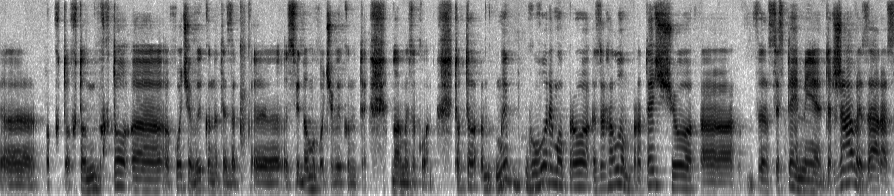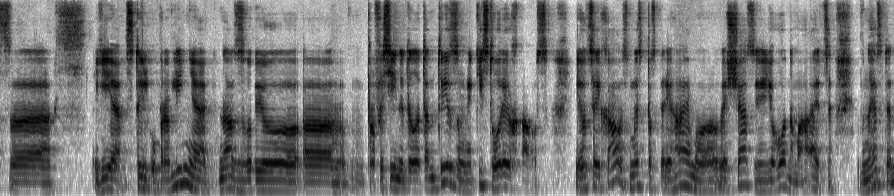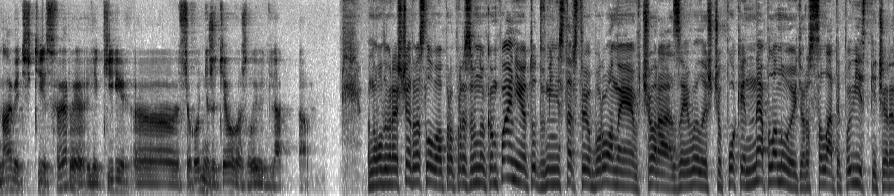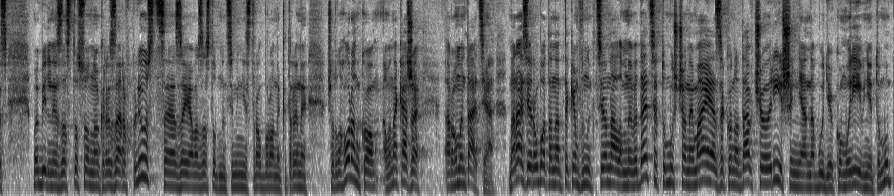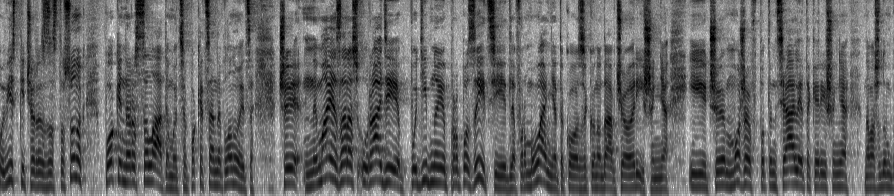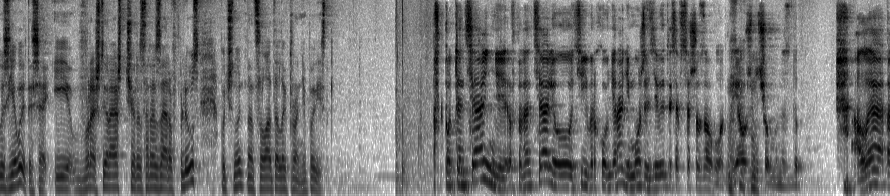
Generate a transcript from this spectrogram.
хто хто хто хоче виконати е, свідомо хоче виконати норми закону. Тобто, ми говоримо про загалом про те, що в системі держави зараз. Є стиль управління під назвою е, професійний дилетантизм, який створює хаос. І оцей хаос ми спостерігаємо весь час, і його намагаються внести навіть в ті сфери, які е, сьогодні життєво важливі для. Пане Володимире, ще два слова про призовну кампанію. Тут в міністерстві оборони вчора заявили, що поки не планують розсилати повістки через мобільний застосунок Резерв Плюс. Це заява заступниці міністра оборони Катерини Чорногоренко. Вона каже. Аргументація наразі робота над таким функціоналом не ведеться, тому що немає законодавчого рішення на будь-якому рівні. Тому повістки через застосунок поки не розсилатимуться, поки це не планується. Чи немає зараз у раді подібної пропозиції для формування такого законодавчого рішення? І чи може в потенціалі таке рішення, на вашу думку, з'явитися? І, врешті-решт, через резерв плюс почнуть надсилати електронні повістки? В потенціальні в потенціалі у цій Верховній Раді може з'явитися все, що завгодно. Я вже нічому не здобув. Але е,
